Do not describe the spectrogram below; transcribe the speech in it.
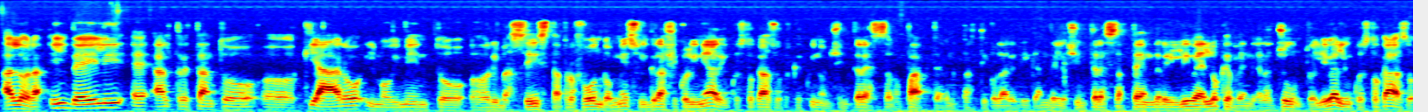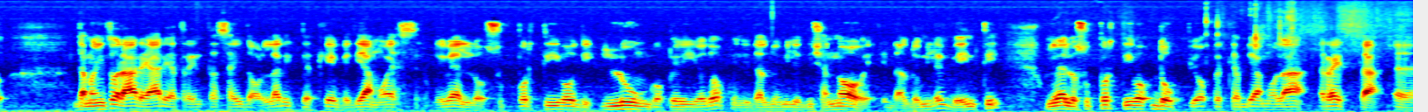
Allora il daily è altrettanto uh, chiaro il movimento uh, ribassista profondo ho messo il grafico lineare in questo caso perché qui non ci interessano pattern particolari di candele ci interessa attendere il livello che viene raggiunto. Il livello in questo caso da monitorare area 36 dollari perché vediamo essere un livello supportivo di lungo periodo, quindi dal 2019 e dal 2020, un livello supportivo doppio perché abbiamo la retta eh,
